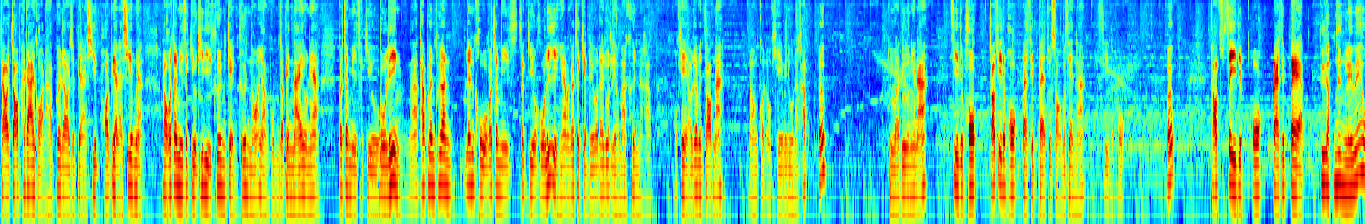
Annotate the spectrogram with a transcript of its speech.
จะเอาจ็อบให้ได้ก่อนนะครับ เพื่อเราจะเปลี่ยนอาชีพพอเปลี่ยนอาชีพเนี่ย เราก็จะมีสกิลที่ดีขึ้นเก่งขึ้นเนาะอย่างผมจะเป็นไนท์ตรงเนี้ยก็จะมีสกิลโบลิ่งนะถ้าเพื่อนๆเล่นโคก็จะมีสกิลโฮลี่อย่างเงี้ยมันก็จะเก็บได้ว่าได้รวดเร็วมากขึ้นนะครับโอเคเอาเลือกเป็นจ็อบนะลองกดโอเคไปดูนะครับปุ๊บดูว่าดูตรงนี้นะ 46จ็อบ46 88.2%นะ46ปุ๊บจ็อบ46 88 เกือบ1เลเวล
